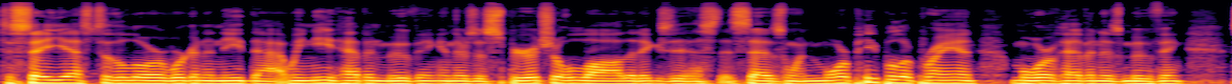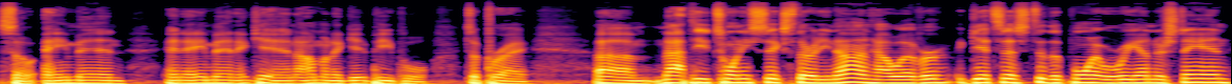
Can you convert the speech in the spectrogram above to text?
To say yes to the Lord, we're going to need that. We need heaven moving, and there's a spiritual law that exists that says when more people are praying, more of heaven is moving. So, amen and amen again. I'm going to get people to pray. Um, Matthew 26, 39, however, gets us to the point where we understand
